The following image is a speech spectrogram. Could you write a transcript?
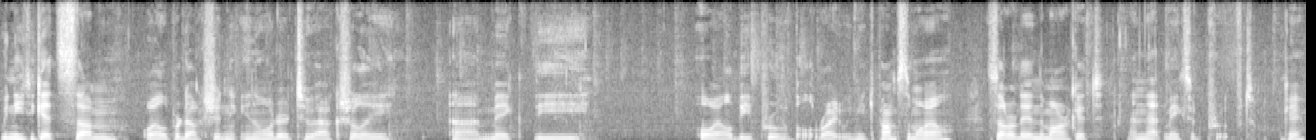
we need to get some oil production in order to actually uh, make the oil be provable, right? We need to pump some oil, sell it in the market, and that makes it proved. Okay.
